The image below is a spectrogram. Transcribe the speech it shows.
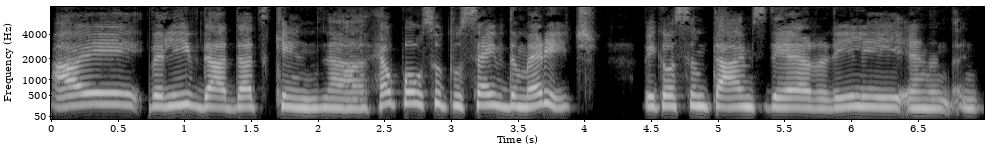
I believe that that can uh, help also to save the marriage because sometimes there are really an,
